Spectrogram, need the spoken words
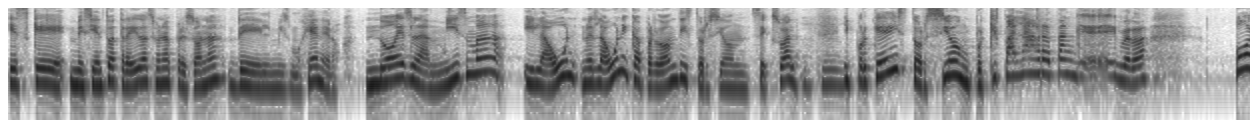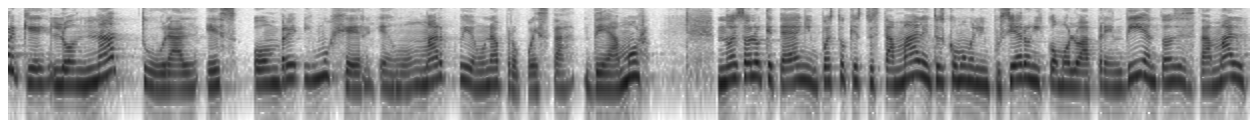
es que me siento atraído hacia una persona del mismo género. No es la misma y la no es la única, perdón, distorsión sexual. ¿Y por qué distorsión? ¿Por qué palabra tan gay, verdad? Porque lo natural es hombre y mujer en un marco y en una propuesta de amor. No es solo que te hayan impuesto que esto está mal, entonces como me lo impusieron y como lo aprendí, entonces está mal,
